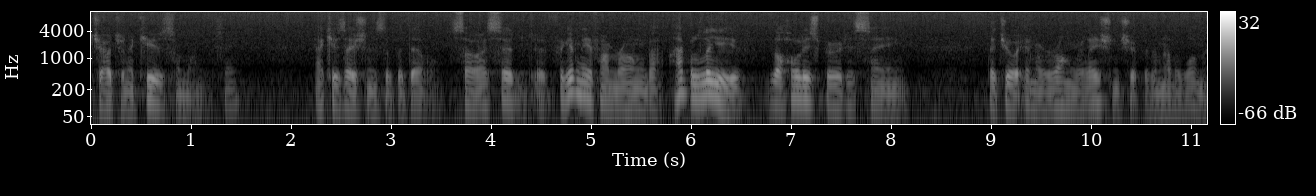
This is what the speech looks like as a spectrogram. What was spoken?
judge and accuse someone, you see? Accusations of the devil. So I said, uh, Forgive me if I'm wrong, but I believe the Holy Spirit is saying that you're in a wrong relationship with another woman.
